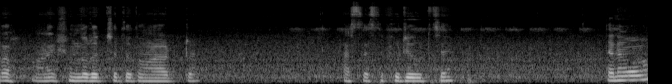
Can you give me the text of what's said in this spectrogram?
বাহ অনেক সুন্দর হচ্ছে তো তোমার আর্টটা। আস্তে আস্তে ফুটে উঠছে। তাই না বাবা?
